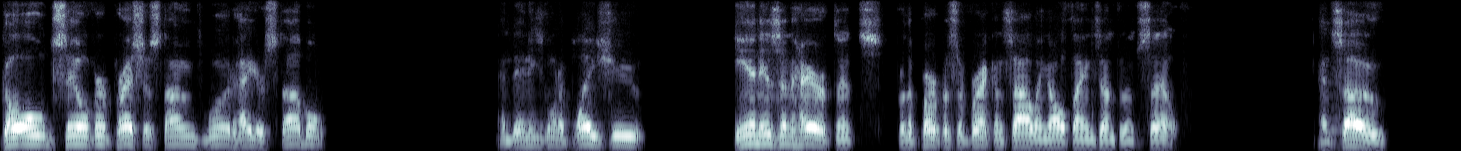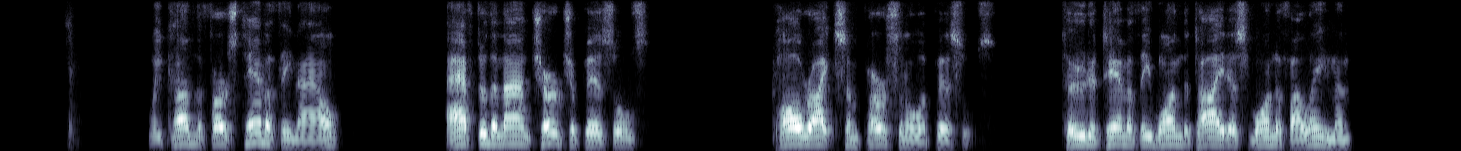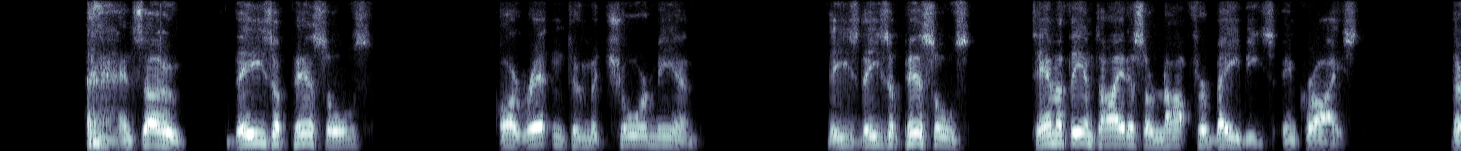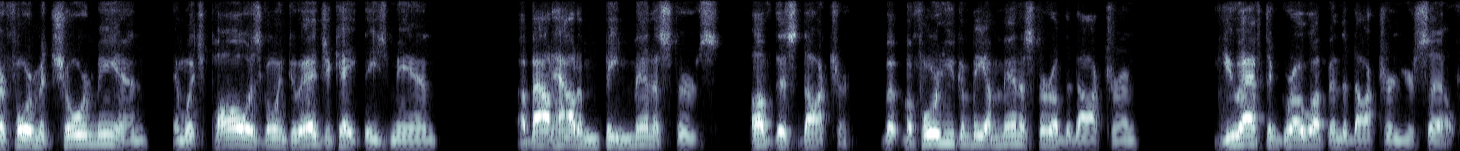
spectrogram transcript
gold, silver, precious stones, wood, hay, or stubble. And then he's going to place you in his inheritance for the purpose of reconciling all things unto himself. And so we come to First Timothy now. After the nine church epistles, Paul writes some personal epistles two to Timothy, one to Titus, one to Philemon. and so these epistles are written to mature men. These, these epistles, Timothy and Titus, are not for babies in Christ. They're for mature men in which Paul is going to educate these men about how to be ministers of this doctrine. But before you can be a minister of the doctrine, you have to grow up in the doctrine yourself.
